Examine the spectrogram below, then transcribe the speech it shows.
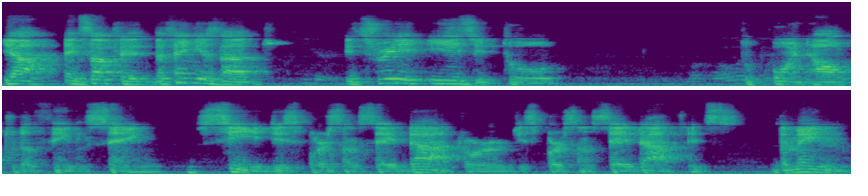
yeah exactly the thing is that it's really easy to to point out to the things saying see this person say that or this person say that it's the main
